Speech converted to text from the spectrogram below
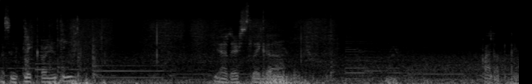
doesn't click or anything yeah there's like a pilot light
